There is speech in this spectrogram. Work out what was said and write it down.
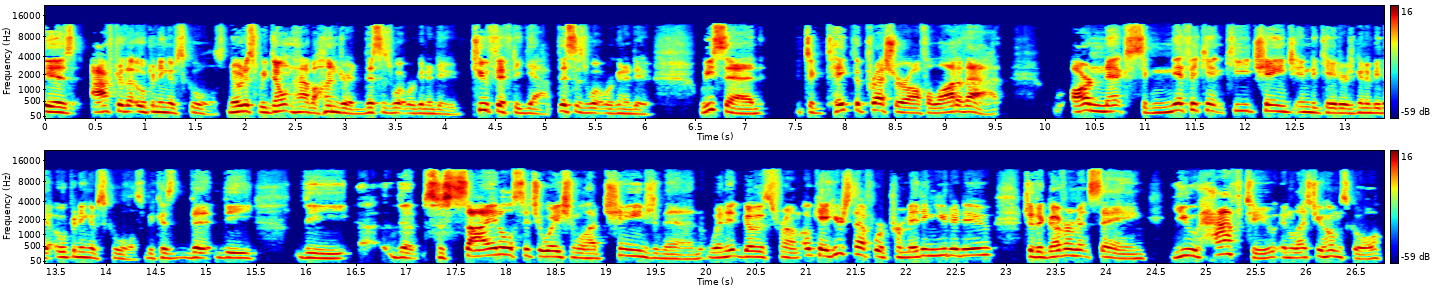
is after the opening of schools. Notice we don't have 100, this is what we're going to do. 250 gap, this is what we're going to do. We said to take the pressure off a lot of that, our next significant key change indicator is going to be the opening of schools because the the the uh, the societal situation will have changed then when it goes from okay here's stuff we're permitting you to do to the government saying you have to unless you homeschool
